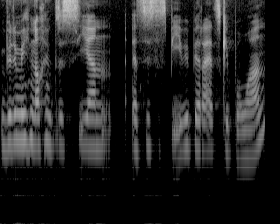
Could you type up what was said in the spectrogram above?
würde mich noch interessieren, jetzt ist das Baby bereits geboren,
